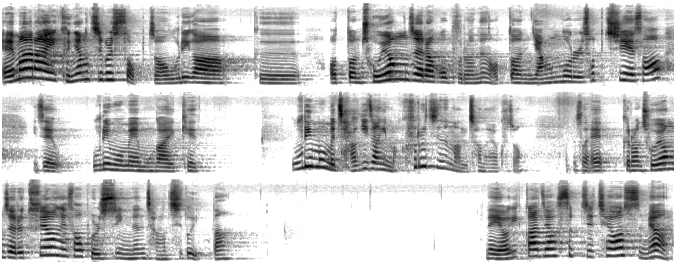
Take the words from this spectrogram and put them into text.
MRI 그냥 찍을 수 없죠. 우리가 그 어떤 조영제라고 부르는 어떤 약물을 섭취해서 이제 우리 몸에 뭔가 이렇게 우리 몸에 자기장이 막 흐르지는 않잖아요. 그죠? 그래서 에, 그런 조영제를 투영해서 볼 수 있는 장치도 있다. 네, 여기까지 학습지 채웠으면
